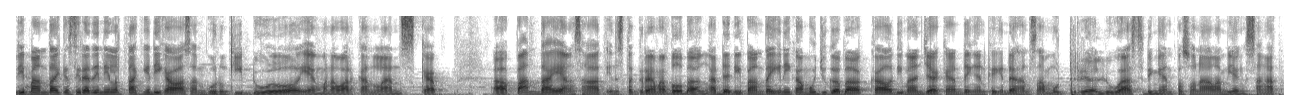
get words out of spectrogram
Jadi pantai Kesirat ini letaknya di kawasan Gunung Kidul yang menawarkan landscape uh, pantai yang sangat instagramable banget dan di pantai ini kamu juga bakal dimanjakan dengan keindahan samudera luas dengan pesona alam yang sangat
